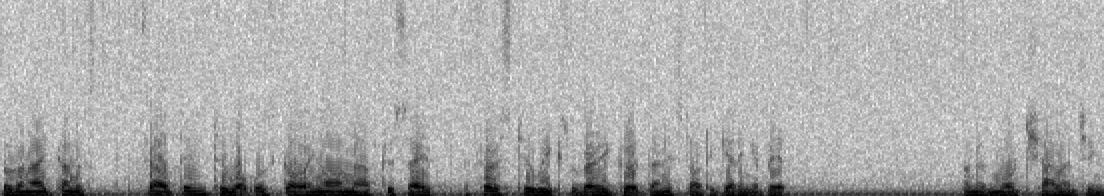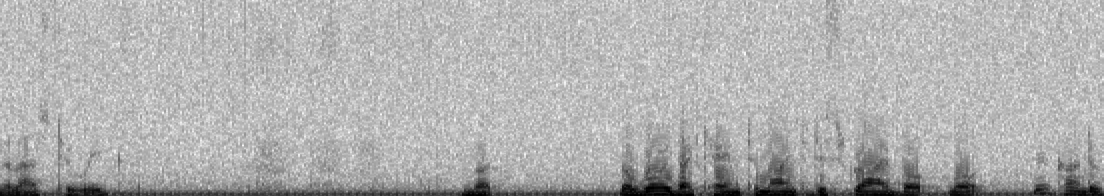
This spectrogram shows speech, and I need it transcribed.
But when I kind of felt into what was going on after, say, the first two weeks were very good, then it started getting a bit kind of more challenging the last two weeks. But the word that came to mind to describe you know, kind of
